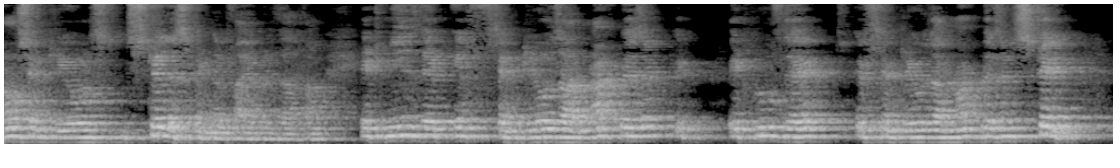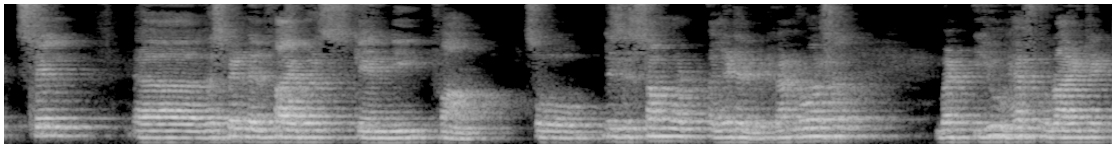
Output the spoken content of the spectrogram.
no centrioles, still spindle fibers are found. It means that if centrioles are not present, it, it proves that if centrioles are not present, still, still uh, the spindle fibers can be formed. So this is somewhat a little bit controversial, but you have to write it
